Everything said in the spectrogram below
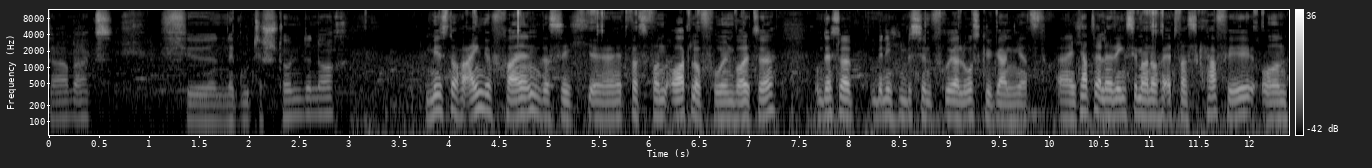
Starbucks für eine gute Stunde noch. Mir ist noch eingefallen, dass ich äh, etwas von Ortloff holen wollte und deshalb bin ich ein bisschen früher losgegangen jetzt. Äh, ich hatte allerdings immer noch etwas Kaffee und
